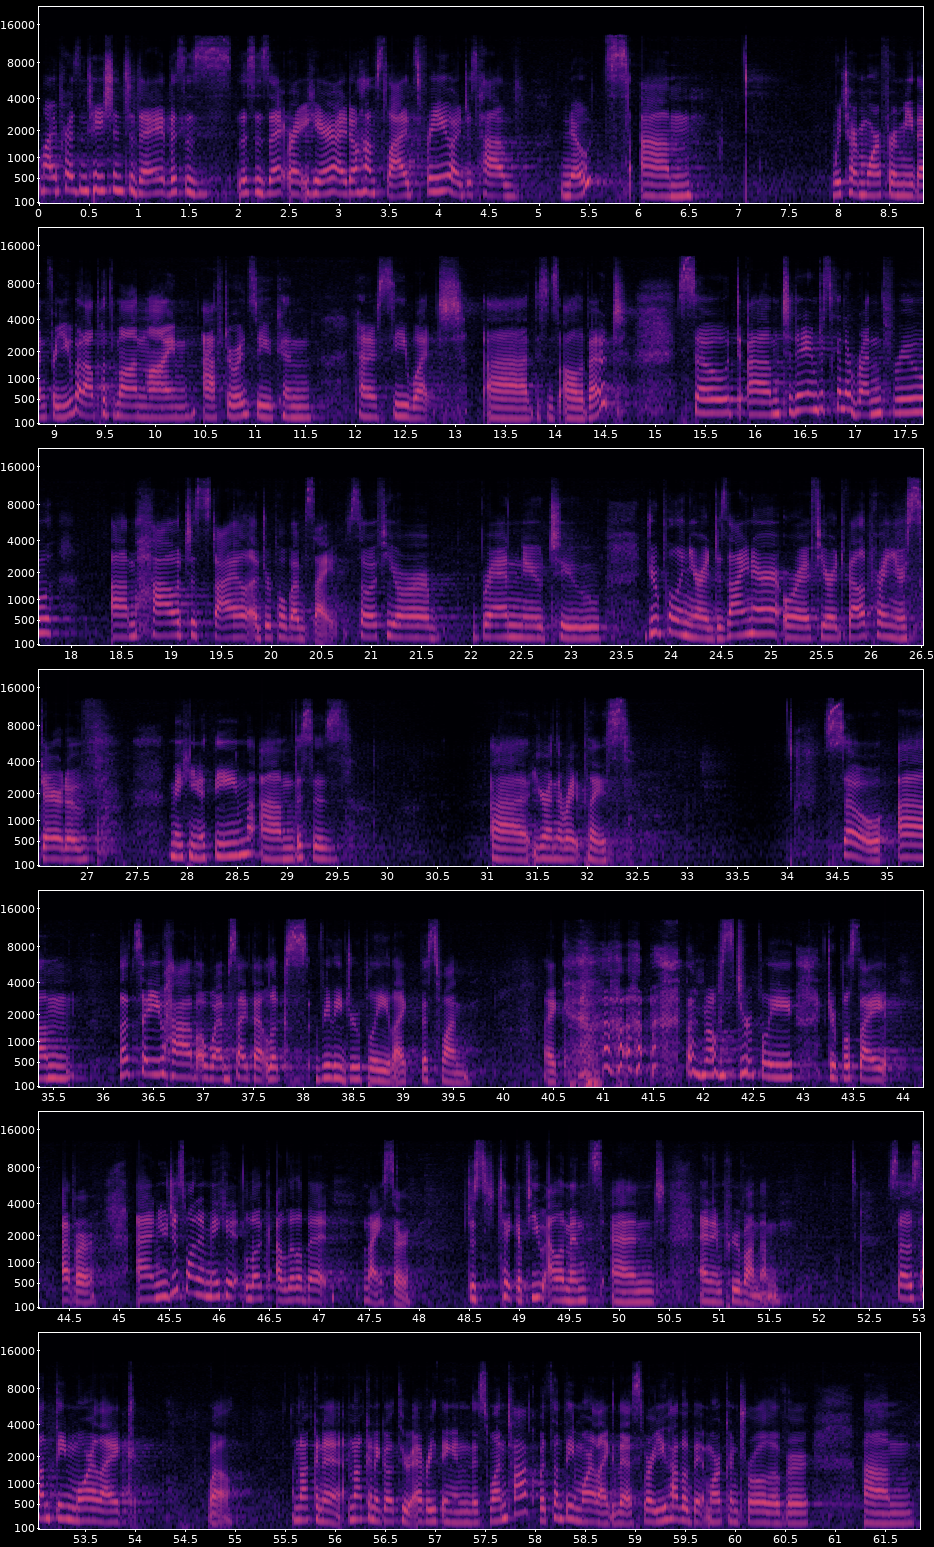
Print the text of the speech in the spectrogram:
my presentation today. This is, this is it right here. I don't have slides for you, I just have notes, um, which are more for me than for you, but I'll put them online afterwards so you can kind of see what uh, this is all about. So um, today I'm just going to run through um, how to style a Drupal website. So if you're brand new to Drupal and you're a designer, or if you're a developer and you're scared of making a theme, um, this is, uh, you're in the right place. So um, let's say you have a website that looks really Drupal like this one like the most Drupal Drupal site ever. And you just want to make it look a little bit nicer. Just take a few elements and, and improve on them. So something more like, well, I'm not gonna I'm not gonna go through everything in this one talk, but something more like this, where you have a bit more control over um,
